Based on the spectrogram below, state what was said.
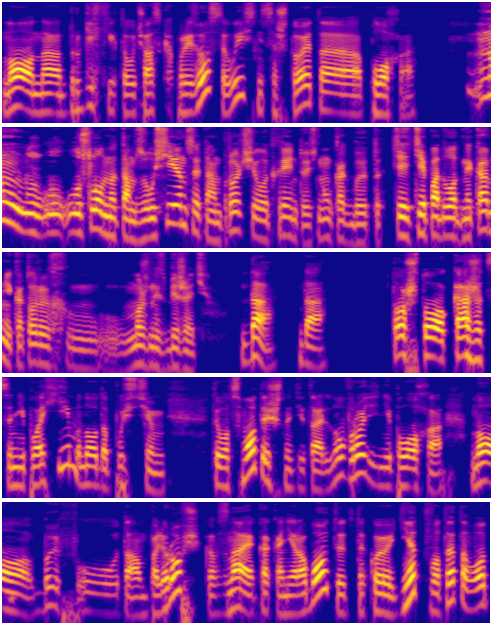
но на других каких-то участках производства выяснится, что это плохо. Ну, условно, там заусенцы, там прочая вот хрень. То есть, ну, как бы те, те подводные камни, которых можно избежать. Да, да. То, что кажется неплохим, но, допустим, ты вот смотришь на деталь, ну, вроде неплохо, но быв у там полировщиков, зная, как они работают, такой, нет, вот это вот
